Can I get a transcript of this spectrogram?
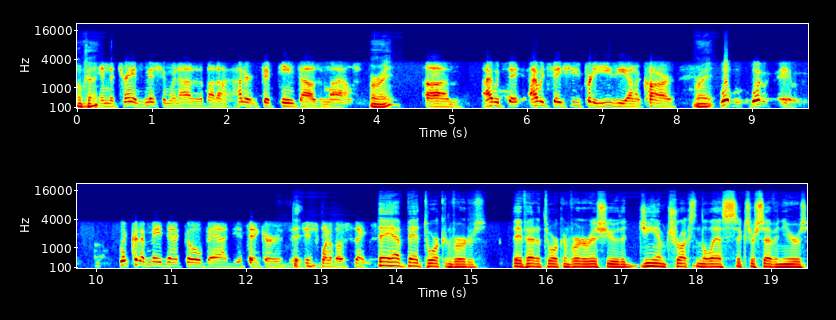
Okay. and the transmission went out at about 115,000 miles. All right. Um, I would say I would say she's pretty easy on a car. Right. What what what could have made that go bad? You think, or is it just one of those things? They have bad torque converters. They've had a torque converter issue. The GM trucks in the last six or seven years,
